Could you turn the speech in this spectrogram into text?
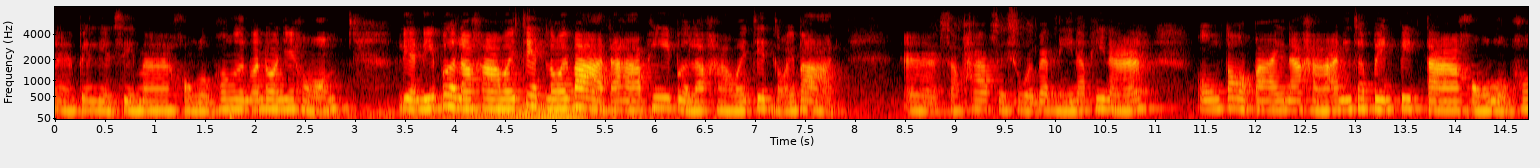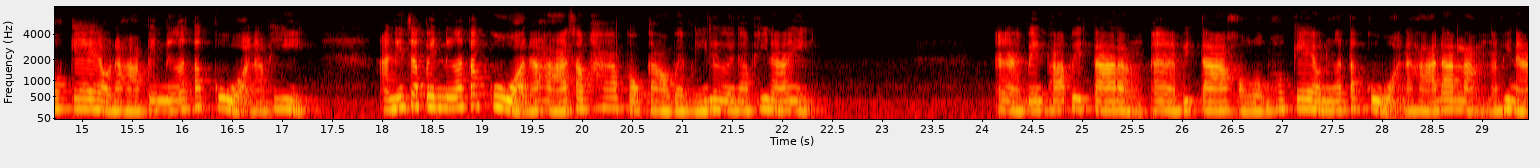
อ่าเป็นเหรียญสีมาของหลวงพ่อเงินวัดดอนยายหอม เหรียญนี้เปิดราคาไว้เจ็ดร้อยบาทนะคะ พี่เปิดราคาไว้เจ็ดร้อยบาท อ่าสภาพสวยๆแบบนี้นะพี่นะ องค์ต่อไปนะคะ อันนี้จะเป็นปิดตาของหลวงพ่อแก้วนะคะ เป็นเนื้อตะกั่วนะพี่ อันนี้จะเป็นเนื้อตะกั่วนะคะ สภาพเก่าๆแบบนี้เลยนะพี่นะนี่อ่าเป็นพระปิดตาหลังอ่าปิดตาของหลวงพ่อแก้วเนื้อตะกั่วนะคะ ด้านหลังนะพี่นะ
